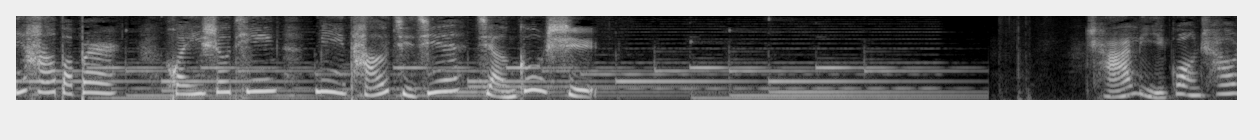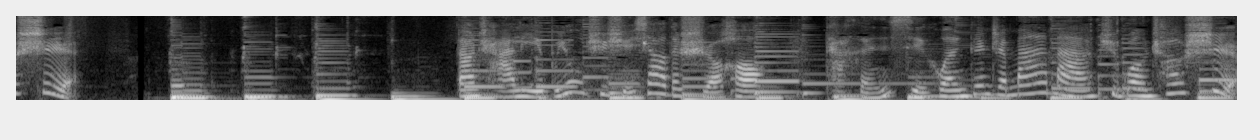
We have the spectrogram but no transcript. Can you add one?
你好，宝贝儿，欢迎收听蜜桃姐姐讲故事。查理逛超市。当查理不用去学校的时候，他很喜欢跟着妈妈去逛超市。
